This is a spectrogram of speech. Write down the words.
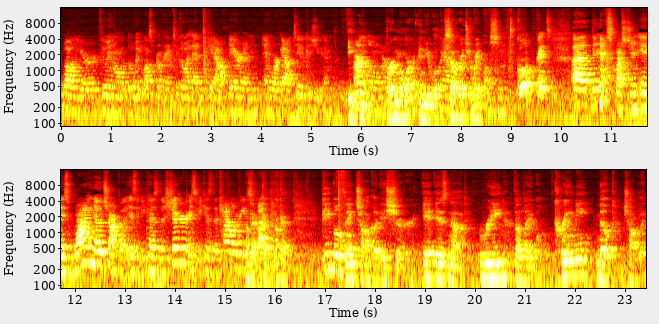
while you're doing all of the weight loss program, to go ahead and get out there and, and work out too, because you can eat earn a little more. burn more and you will Yeah. accelerate your weight loss. Cool, great. Uh, the next question is why no chocolate? Is it because of the sugar? Is it because of the calories? Okay, What? okay, okay. People think chocolate is sugar. It is not. Read the label. Creamy milk chocolate.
